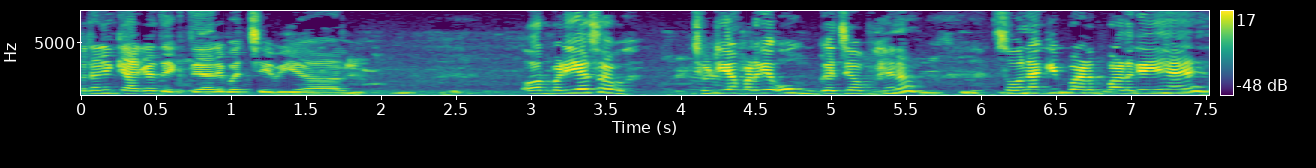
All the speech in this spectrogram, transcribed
पता नहीं क्या क्या देखते हैं अरे बच्चे भी यार। और बढ़िया सब। छुट्टियाँ पड़ गई। ओ, गजब, है ना? सोना की पड़ पड़ गई हैं।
